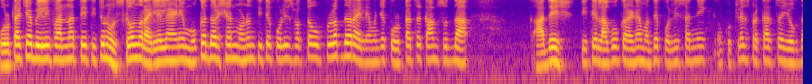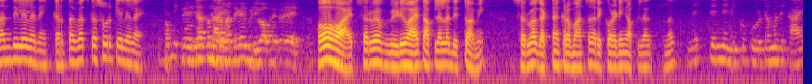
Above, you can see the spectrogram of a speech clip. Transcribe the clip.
कोर्टाच्या बेलिफांना ते तिथून हुसकावून राहिलेले आहे आणि मुखदर्शन म्हणून तिथे पोलीस फक्त उपलब्ध राहिले. म्हणजे कोर्टाचं कामसुद्धा आदेश तिथे लागू करण्यामध्ये पोलिसांनी कुठल्याच प्रकारचं योगदान दिलेलं नाही. कर्तव्यात कसूर केलेला आहे. हो हो आहेत. सर्व व्हिडिओ आहेत आपल्याला देतो आम्ही. सर्व घटनाक्रमाचं रेकॉर्डिंग आपल्याला नाही, त्यांनी नेमकं कोर्टामध्ये काय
